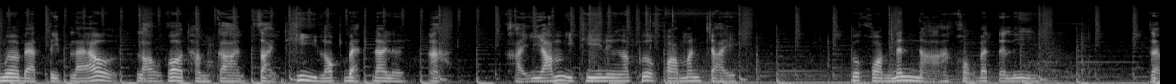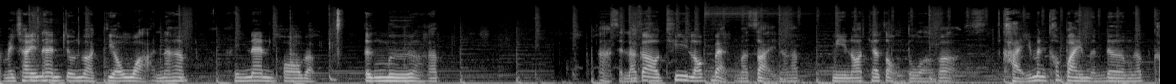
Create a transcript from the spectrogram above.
เมื่อแบตติดแล้ว เราก็ทำการใส่ที่ล็อกแบตได้เลยอะไขย้ำอีกทีนึงครับ เพื่อความมั่นใจ เพื่อความแน่นหนาของแบตเตอรี่ แต่ไม่ใช่แน่นจนว่าเกี๊ยวหวานนะครับ ให้แน่นพอแบบตึงมือครับอะเสร็จแล้วก็เอาที่ล็อกแบตมาใส่นะครับ มีน็อตแค่ 2 ตัวก็ ไขมันเข้าไปเหมือนเดิมครับ ไข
